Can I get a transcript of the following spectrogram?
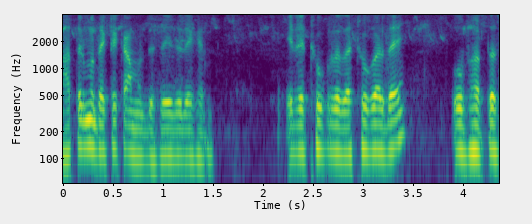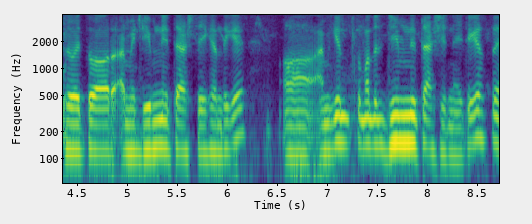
হাতের মধ্যে একটা কামড় দিয়েছে এই যে দেখেন। এটা ঠুকরো দেয়, ঠোকার দেয়। ও ভাবতেছে হয়তো আর আমি ডিম নিতে আসছি এখান থেকে। আমি কিন্তু তোমাদের ডিম নিতে আসি নাই, ঠিক আছে?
